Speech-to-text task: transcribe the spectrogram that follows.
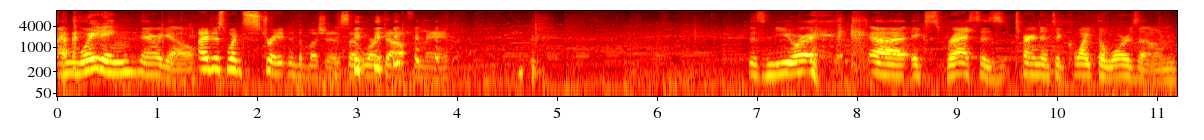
I'm waiting. There we go. I just went straight into the bushes, so it worked out for me. This New York uh, Express has turned into quite the war zone.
